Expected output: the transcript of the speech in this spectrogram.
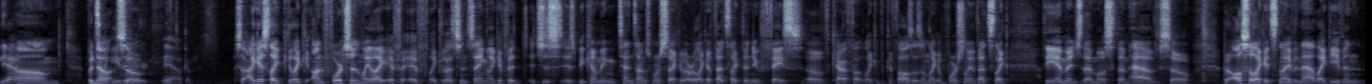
yeah Um, but It's no, like either- so yeah, okay. So I guess like like unfortunately like if if like that's saying like if it it just is becoming ten times more secular or like if that's like the new face of Catholic like of Catholicism like unfortunately that's like the image that most of them have so. But also like it's not even that like even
